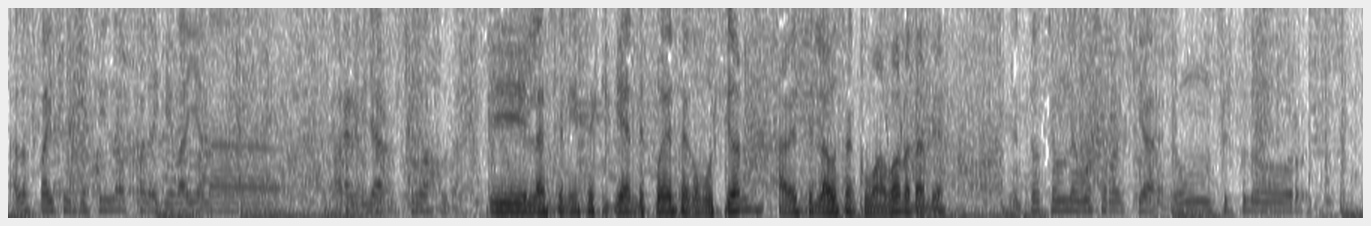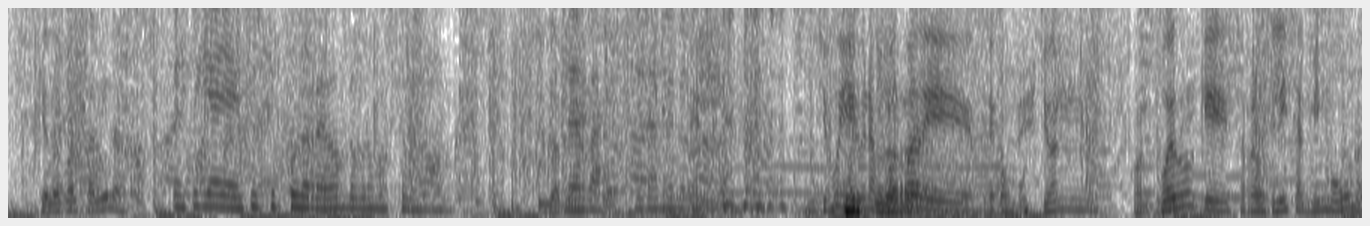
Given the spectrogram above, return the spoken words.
a los países vecinos para que vayan a, a retirar su basura. Y las cenizas que quedan después de esa combustión, a veces la usan como abono también. Entonces un negocio un círculo que no contamina. Pensé que iba a decir círculo redondo por un segundo. Sí, lo verdad, pensé. yo también lo pensé. Sí, pues y hay una forma de, de combustión con fuego que se reutiliza el mismo humo.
